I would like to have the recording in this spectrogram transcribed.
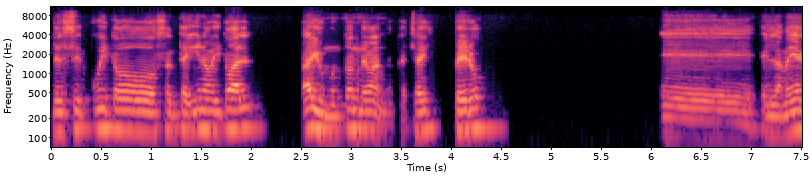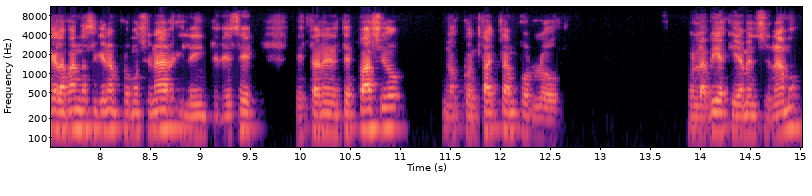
del, circuito santiaguino habitual. Hay un montón de bandas, ¿cachai? Pero eh, en la medida que las bandas se quieran promocionar y les interese estar en este espacio, nos contactan por, los por las vías que ya mencionamos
